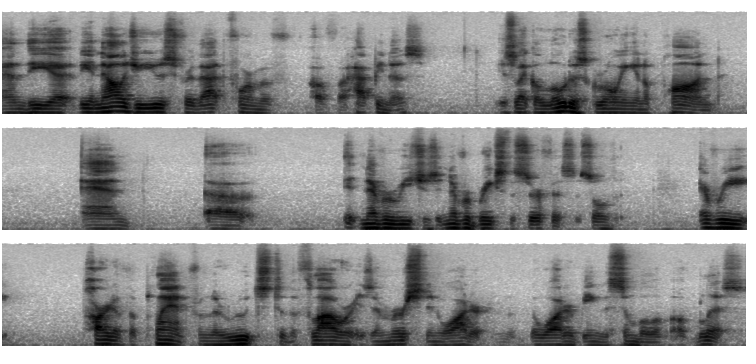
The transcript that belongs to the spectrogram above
And the, uh, the analogy used for that form of of uh, happiness is like a lotus growing in a pond and uh, it never reaches it never breaks the surface. So every part of the plant from the roots to the flower is immersed in water the water being the symbol of, of bliss.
